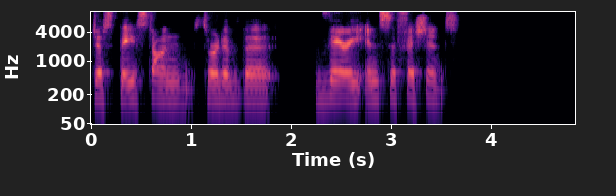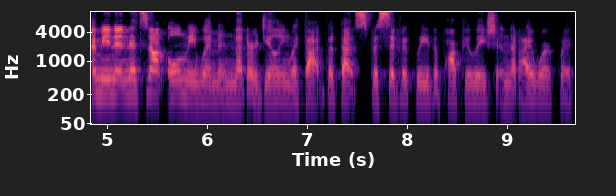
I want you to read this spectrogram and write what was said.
just based on sort of the very insufficient. I mean, and it's not only women that are dealing with that, but that's specifically the population that I work with.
